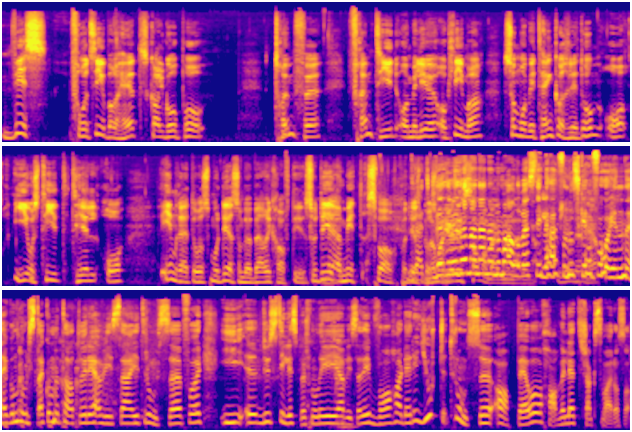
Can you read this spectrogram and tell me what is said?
hvis forutsigbarhet skal gå på trumfe fremtid og miljø og klima, så må vi tenke oss litt om og gi oss tid til å innrette oss mot det som er bærekraftig. Så det er mitt svar på det spørsmålet. nei, nei, nå må alle være stille her, for nå skal jeg få inn Egon Holstad, kommentator i avisa i Tromsø. For i, eh, du stiller spørsmålet i avisa di. Hva har dere gjort, Tromsø Ap, og har vel et slags svar også?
